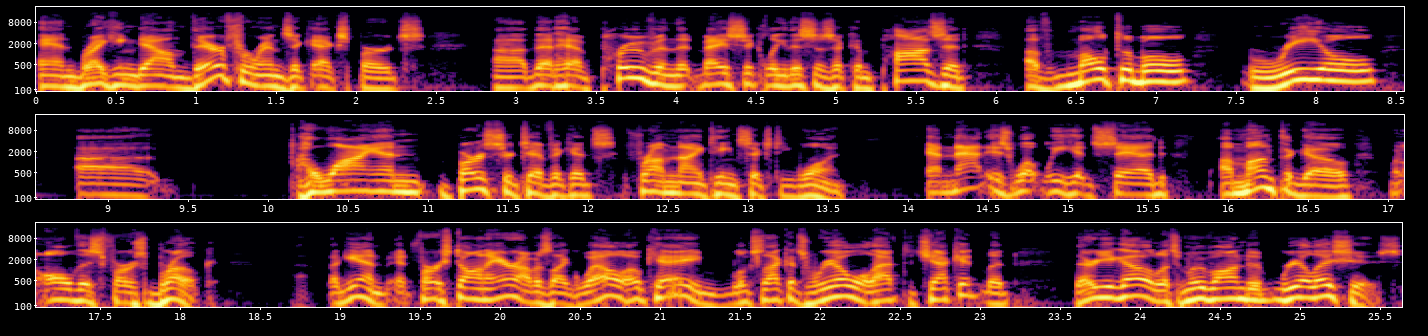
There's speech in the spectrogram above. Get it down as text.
and breaking down their forensic experts uh, that have proven that basically this is a composite of multiple real uh, Hawaiian birth certificates from 1961. And that is what we had said a month ago when all this first broke. Uh, again, at first on air, I was like, well, okay, looks like it's real. We'll have to check it. But there you go. Let's move on to real issues.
